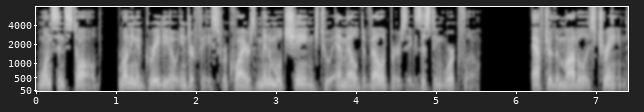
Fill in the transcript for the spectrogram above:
Once installed, running a Gradio interface requires minimal change to ML developer's existing workflow. After the model is trained,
